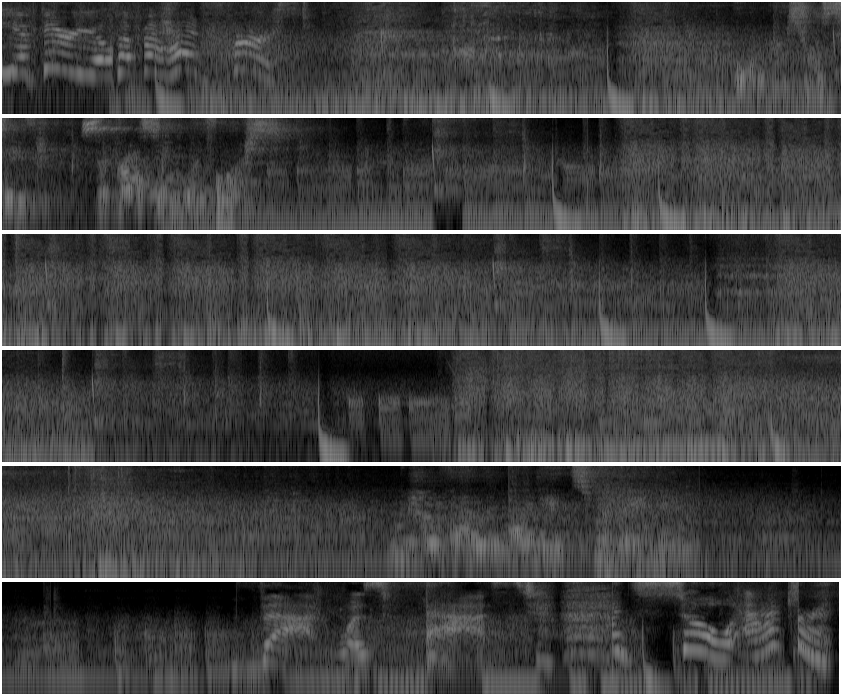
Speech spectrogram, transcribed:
The ethereals up ahead first. Orders received. Suppressing with force. No valid targets remaining. That was fast and so accurate.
